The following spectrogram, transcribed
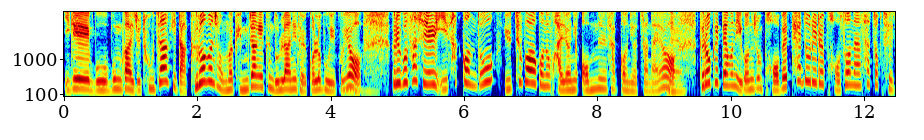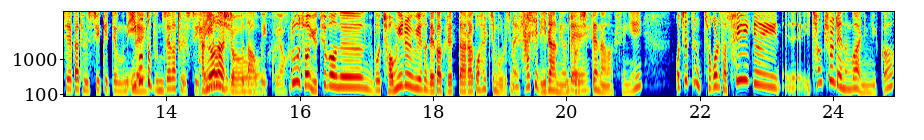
이게 뭐 뭔가 이제 조작이다. 그러면 정말 굉장히 큰 논란이 될 걸로 보이고요. 음. 그리고 사실 이 사건도 유튜버하고는 관련이 없는 사건이었잖아요. 네. 그렇기 때문에 이거는 좀 법의 테두리를 벗어난 사적 제재가 될 수 있기 때문에 이것도 문제가 될 수 있다. 이런 네. 당연하죠. 지적도 나오고 있고요. 그리고 저 유튜버는 뭐 정의를 위해 서 내가 그랬다라고 할지 모르지만 사실이라면 저 네. 10대 남학생이 어쨌든 저걸로 다 수익이 창출되는 거 아닙니까?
